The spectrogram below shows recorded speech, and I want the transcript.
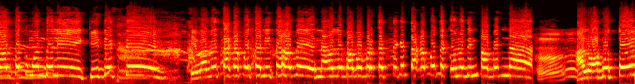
দর্শক মন্ডলী কি দেখতেন এভাবে টাকা পয়সা নিতে হবে না হলে বাবা মার কাছ থেকে টাকা পয়সা কোনোদিন পাবেন না। আর অবশ্যই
